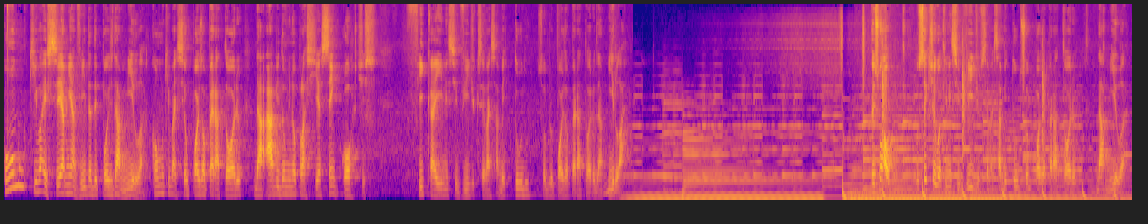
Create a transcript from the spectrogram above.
como que vai ser a minha vida depois da Mila? Como que vai ser o pós-operatório da abdominoplastia sem cortes? Fica aí nesse vídeo que você vai saber tudo sobre o pós-operatório da Mila. Pessoal, você que chegou aqui nesse vídeo, você vai saber tudo sobre o pós-operatório da Mila.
